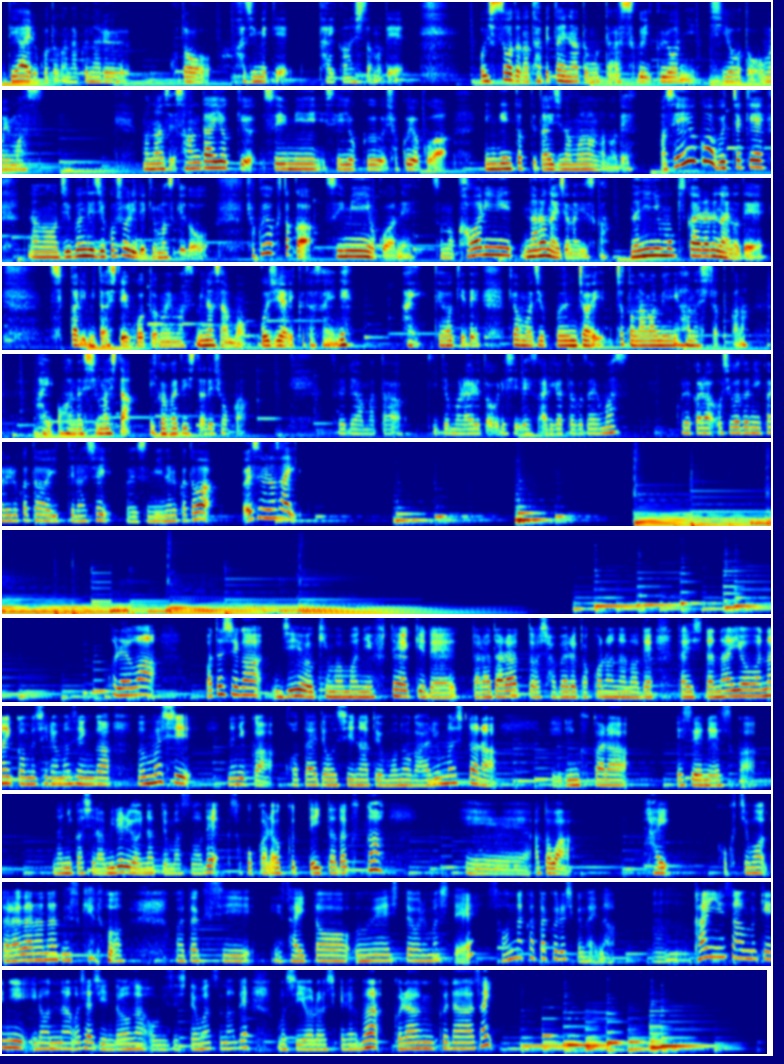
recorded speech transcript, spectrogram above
出会えることがなくなることを初めて体感したので美味しそうだな食べたいなと思ったらすぐ行くようにしようと思います。まあなんせ三大欲求睡眠性欲食欲は人間にとって大事なものなのでまあ、性欲はぶっちゃけ、あの、自分で自己処理できますけど、食欲とか睡眠欲はね、その代わりにならないじゃないですか。何にも置き換えられないので、しっかり満たしていこうと思います。皆さんもご自愛くださいね。はい。というわけで、今日も10分ちょい、ちょっと長めに話しちゃったかな。はい、お話ししました。いかがでしたでしょうか？それではまた聞いてもらえると嬉しいです。ありがとうございます。これからお仕事に行かれる方は行ってらっしゃい。お休みになる方はおやすみなさい。これは私が自由気ままに不定期でダラダラっと喋るところなので大した内容はないかもしれませんがもし何か答えてほしいなというものがありましたらリンクから SNS か何かしら見れるようになってますのでそこから送っていただくか、えー、あとははい告知もダラダラなんですけど 私えサイトを運営しておりまして、そんな堅苦しくないな。うん、会員さん向けにいろんなお写真動画をお見せしてますので、もしよろしければご覧ください。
